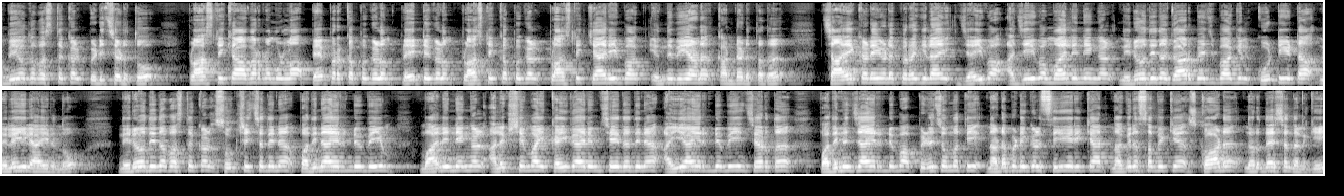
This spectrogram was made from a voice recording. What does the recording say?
ഉപയോഗ വസ്തുക്കൾ പിടിച്ചെടുത്തു. പ്ലാസ്റ്റിക് ആവരണമുള്ള പേപ്പർ കപ്പുകളും പ്ലേറ്റുകളും പ്ലാസ്റ്റിക് കപ്പുകൾ പ്ലാസ്റ്റിക് ക്യാരി ബാഗ് എന്നിവയാണ് കണ്ടെടുത്തത്. ചായക്കടയുടെ പിറകിലായി ജൈവ അജൈവ മാലിന്യങ്ങൾ നിരോധിത ഗാർബേജ് ബാഗിൽ കൂട്ടിയിട്ട നിലയിലായിരുന്നു. നിരോധിത വസ്തുക്കൾ സൂക്ഷിച്ചതിന് പതിനായിരം രൂപയും മാലിന്യങ്ങൾ അലക്ഷ്യമായി കൈകാര്യം ചെയ്തതിന് അയ്യായിരം രൂപയും ചേർത്ത് പതിനഞ്ചായിരം രൂപ പിഴ ചുമത്തി നടപടികൾ സ്വീകരിക്കാൻ നഗരസഭയ്ക്ക് സ്ക്വാഡ് നിർദ്ദേശം നൽകി.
